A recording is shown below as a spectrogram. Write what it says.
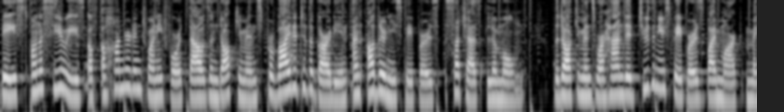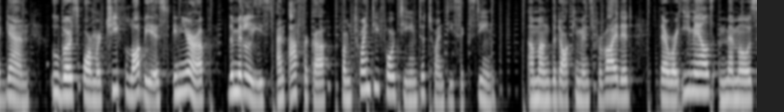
based on a series of 124,000 documents provided to The Guardian and other newspapers such as Le Monde. The documents were handed to the newspapers by Mark McGann, Uber's former chief lobbyist in Europe, the Middle East, and Africa from 2014 to 2016. Among the documents provided, there were emails, memos,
